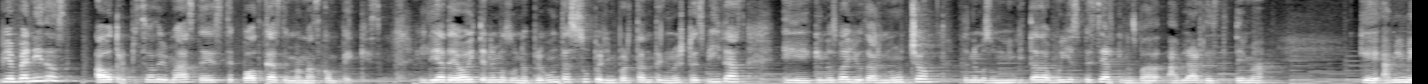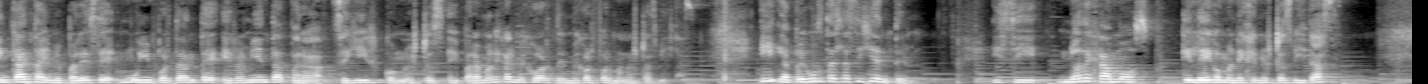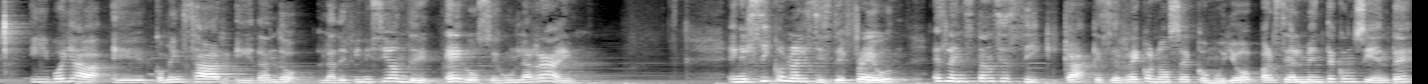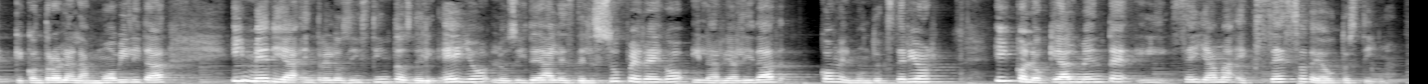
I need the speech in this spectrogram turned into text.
Bienvenidos a otro episodio más de este podcast de Mamás con Peques. El día de hoy tenemos una pregunta súper importante en nuestras vidas eh, que nos va a ayudar mucho. Tenemos una invitada muy especial que nos va a hablar de este tema que a mí me encanta y me parece muy importante herramienta para seguir con nuestros, eh, para manejar mejor, de mejor forma nuestras vidas. Y la pregunta es la siguiente, ¿y si no dejamos que el ego maneje nuestras vidas? Y voy a eh, comenzar eh, dando la definición de ego según la RAE. En el psicoanálisis de Freud es la instancia psíquica que se reconoce como yo parcialmente consciente, que controla la movilidad y media entre los instintos del ello, los ideales del superego y la realidad con el mundo exterior. Y coloquialmente se llama exceso de autoestima.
